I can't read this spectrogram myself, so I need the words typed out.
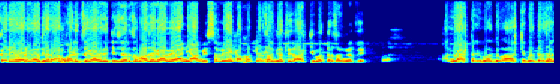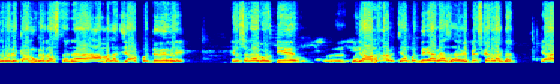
करे वडगाव जे राम खाडेंचं गाव आहे त्यांच्या शहरचं माझं गाव आहे. आणि आम्ही सगळे एका मतदारसंघातले आष्टी मतदारसंघातले. आम्ही आष्टी मतदार- आष्टी मतदारसंघामध्ये काम करत असताना आम्हाला ज्या पद्धतीने हे सगळ्या गोष्टी म्हणजे आम्हाला ज्या पद्धतीने आम्हाला हे फेस करायला लागतात त्या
